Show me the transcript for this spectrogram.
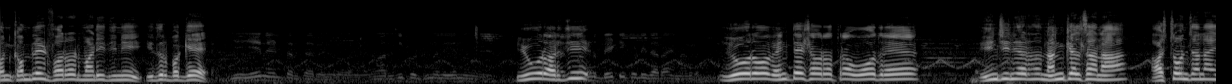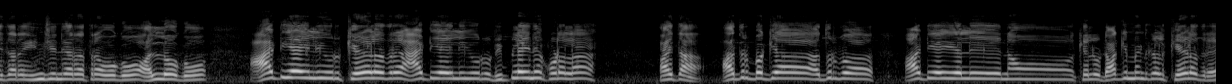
ಒಂದು ಕಂಪ್ಲೇಂಟ್ ಫಾರ್ವರ್ಡ್ ಮಾಡಿದ್ದೀನಿ ಇದ್ರ ಬಗ್ಗೆ. ಇವ್ರ ಅರ್ಜಿ, ಇವರು ವೆಂಕಟೇಶ್ ಅವ್ರ ಹತ್ರ ಹೋದರೆ ಇಂಜಿನಿಯರ್ ನನ್ನ ಕೆಲಸನ? ಅಷ್ಟೊಂದು ಜನ ಇದ್ದಾರೆ ಇಂಜಿನಿಯರ್ ಹತ್ರ ಹೋಗು ಅಲ್ಲೋಗು ಆರ್ ಟಿ ಐಲಿ ಇವರು ಕೇಳಿದ್ರೆ ಆರ್ ಟಿ ಐಲಿ ಇವರು ರಿಪ್ಲೈನೇ ಕೊಡಲ್ಲ. ಆಯಿತಾ? ಅದ್ರ ಬಗ್ಗೆ, ಅದ್ರ ಬ, ಆರ್ ಟಿ ಐಯಲ್ಲಿ ನಾವು ಕೆಲವು ಡಾಕ್ಯುಮೆಂಟ್ಗಳು ಕೇಳಿದ್ರೆ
